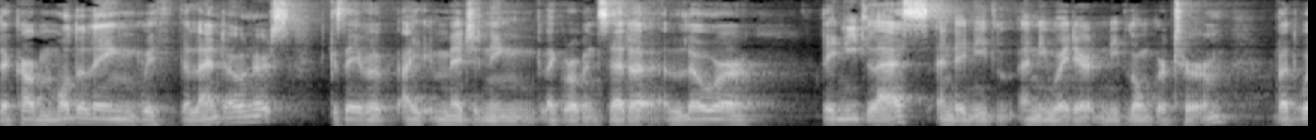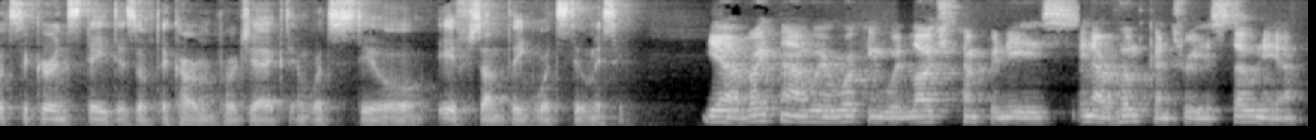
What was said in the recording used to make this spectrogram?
the carbon modeling with the landowners because they have a, I imagining, like Robin said, a, a lower, they need less and they need, anyway, they need longer term. But what's the current status of the carbon project and what's still, if something, what's still missing? Yeah, right now we're working with large companies in our home country, Estonia,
